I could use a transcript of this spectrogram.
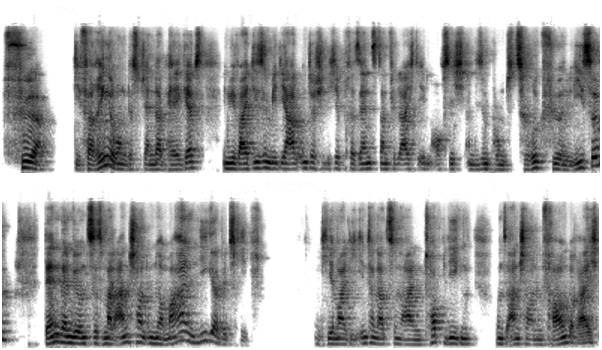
für die Verringerung des Gender Pay Gaps, inwieweit diese medial unterschiedliche Präsenz dann vielleicht eben auch sich an diesem Punkt zurückführen ließe. Denn wenn wir uns das mal anschauen, im normalen Ligabetrieb und hier mal die internationalen Top-Ligen uns anschauen im Frauenbereich,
